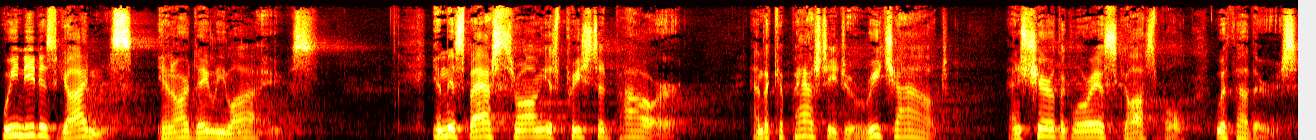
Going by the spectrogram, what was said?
We need His guidance in our daily lives. In this vast throng is priesthood power and the capacity to reach out and share the glorious gospel with others.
